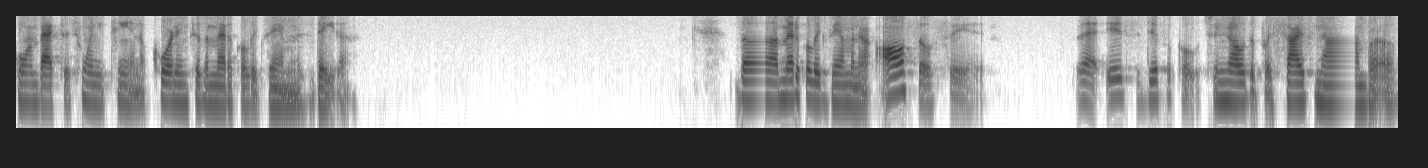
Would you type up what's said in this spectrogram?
going back to 2010, according to the medical examiner's data. The medical examiner also said that it's difficult to know the precise number of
